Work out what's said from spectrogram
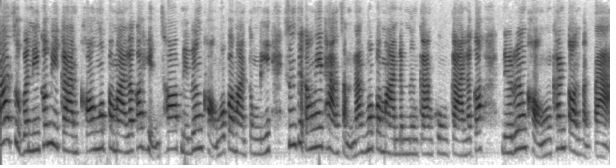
ล่าสุดวันนี้ก็มีการเคาะงบประมาณแล้วก็เห็นชอบในเรื่องของงบประมาณตรงนี้ ซึ่งจะต้องให้ทางสำนักงบประมาณดำเนินการโครงการ แล้วก็ในเรื่องของขั้นตอนต่างๆ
